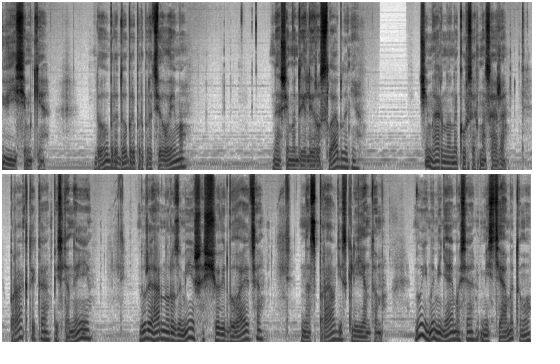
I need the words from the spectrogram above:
вісімки. Добре, добре пропрацьовуємо. Наші моделі розслаблені. Чим гарно на курсах масажа. Практика після неї дуже гарно розумієш, що відбувається насправді з клієнтом. Ну і ми міняємося місцями, тому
